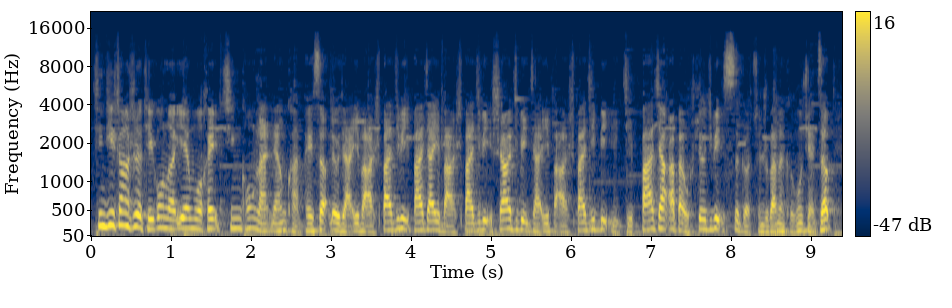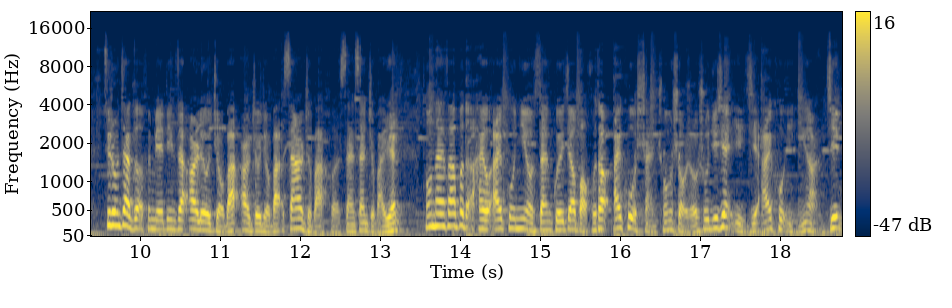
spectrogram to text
新机上市提供了夜幕黑、星空蓝两款配色，六加一百二十八 GB、八加一百二十八 GB、十二 GB 加一百二十八 GB 以及八加二百五十六 GB 四个存储版本可供选择。最终价格分别定在二六九八、二九九八、三二九八和三三九八元。同台发布的还有 iQOO Neo 三硅胶保护套、iQOO 闪充手游数据线以及 iQOO 影音耳机，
